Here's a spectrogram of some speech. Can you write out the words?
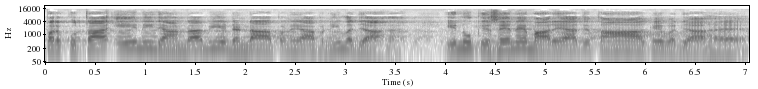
ਪਰ ਕੁੱਤਾ ਇਹ ਨਹੀਂ ਜਾਣਦਾ ਵੀ ਇਹ ਡੰਡਾ ਆਪਣੇ ਆਪ ਨਹੀਂ ਵੱਜਾ ਹੈ। ਇਹਨੂੰ ਕਿਸੇ ਨੇ ਮਾਰਿਆ ਤੇ ਤਾਂ ਆ ਕੇ ਵੱਜਾ ਹੈ।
